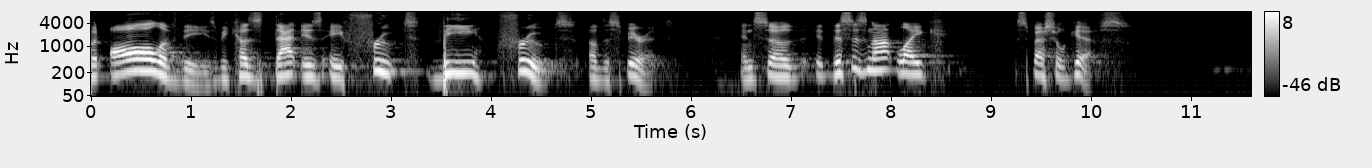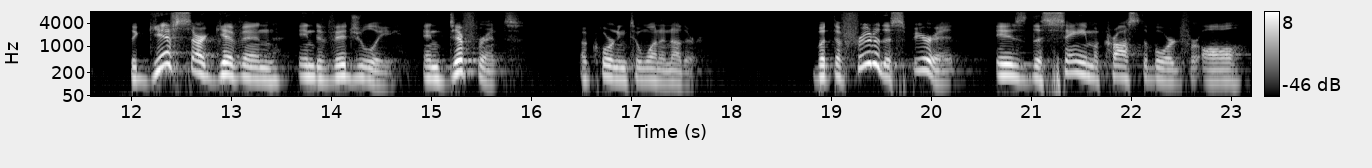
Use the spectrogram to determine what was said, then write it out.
but all of these, because that is a fruit, the fruit of the Spirit. And so it, this is not like special gifts. The gifts are given individually and different according to one another. But the fruit of the Spirit is the same across the board for all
